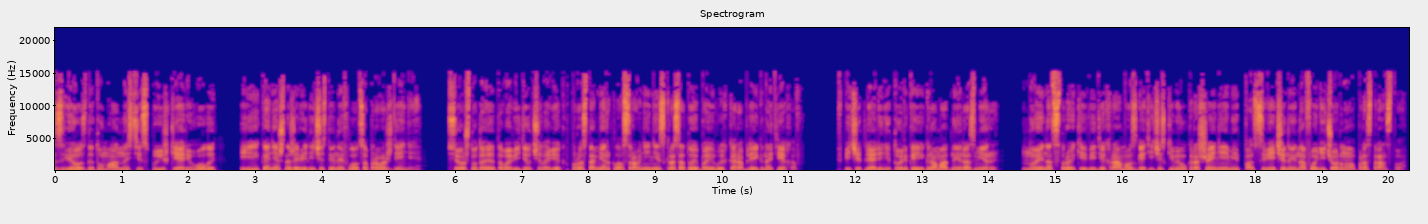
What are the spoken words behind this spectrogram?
Звезды, туманности, вспышки, ореолы и, конечно же, величественный флот сопровождения. Все, что до этого видел человек, просто меркло в сравнении с красотой боевых кораблей гнатехов. Впечатляли не только их громадные размеры, но и надстройки в виде храмов с готическими украшениями, подсвеченные на фоне черного пространства.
